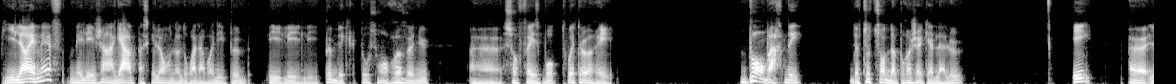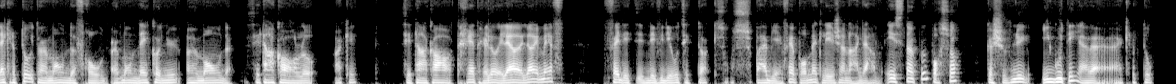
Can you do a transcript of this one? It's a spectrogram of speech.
Puis l'AMF met les gens en garde parce que là, on a le droit d'avoir des pubs. Les, pubs de crypto sont revenus euh, sur Facebook. Twitter est bombardé de toutes sortes de projets qui a de l'allure. Et euh, la crypto est un monde de fraude, un monde d'inconnu, un monde, c'est encore là, OK? C'est encore très, très là. Et là, l'AMF fait des, vidéos TikTok qui sont super bien faites pour mettre les jeunes en garde. Et c'est un peu pour ça que je suis venu y goûter à, à crypto.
